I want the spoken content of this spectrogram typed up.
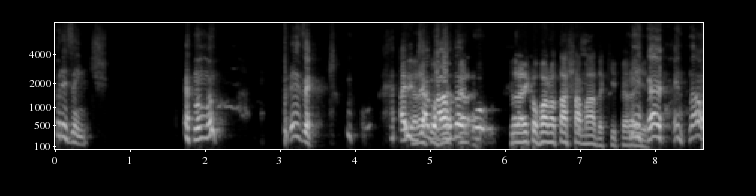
presente. Ela mandou um presente. A gente pera aguarda o. Espera aí que eu vou anotar a chamada aqui, peraí. Não,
